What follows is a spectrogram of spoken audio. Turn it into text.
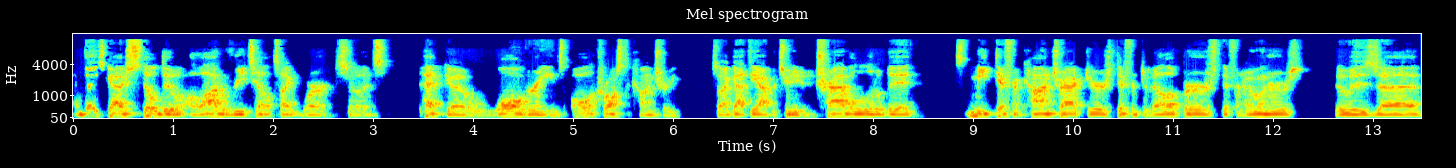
And those guys still do a lot of retail type work. So it's Petco, Walgreens, all across the country. So I got the opportunity to travel a little bit, meet different contractors, different developers, different owners. It was uh,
